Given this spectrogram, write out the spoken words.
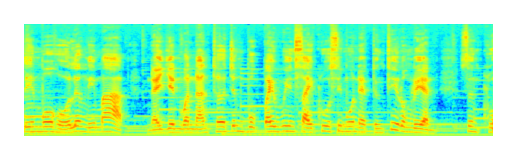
ลีนโมโหเรื่องนี้มาก ในเย็นวันนั้นเธอจึงบุกไปวีนใส่ครูซิโมเนตถึงที่โรงเรียน ซึ่งครู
